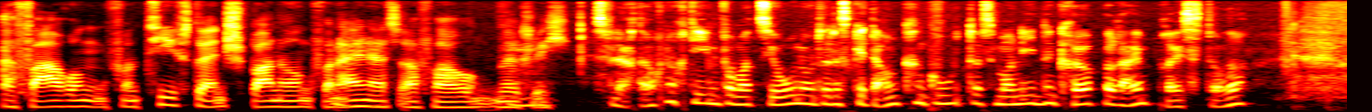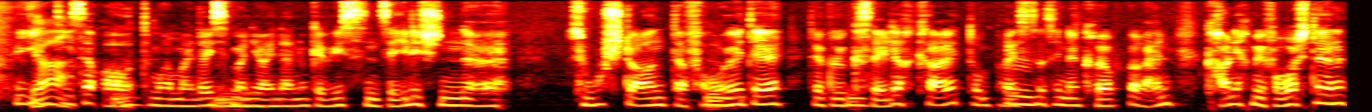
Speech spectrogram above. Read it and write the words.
Erfahrungen von tiefster Entspannung, von mhm. Einheitserfahrung möglich. Mhm. Ist vielleicht auch noch die Information oder das Gedankengut, das man in den Körper reinpresst, oder? In ja. dieser Atmung. Ich meine, da ist man ja in einem gewissen seelischen äh, Zustand der Freude, der Glückseligkeit und presst mhm. das in den Körper rein. Kann ich mir vorstellen.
